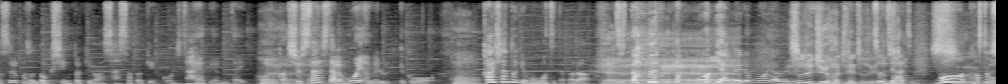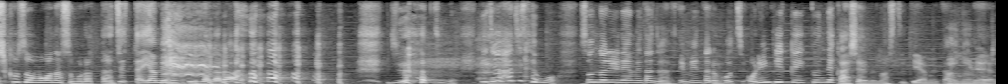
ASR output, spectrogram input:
それこそ独身の時はさっさと結婚して早く辞めたいとか、はいはいはい、出産したらもう辞めるってこう、うん、会社の時も思ってたから、ずっと もう辞めるもう辞める。それで18年続いたそう18年今年こそボーナスもらったら絶対辞めるって言いながら。18年。で18年もそんな理由で辞めたんじゃなくてメンタルコーチ、うん、オリンピック行くんで会社辞めますって言って辞めたので。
